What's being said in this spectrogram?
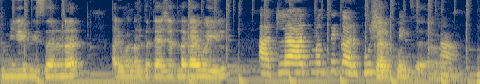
तुम्ही हे विसरणार आणि मग नंतर त्याच्यातलं काय होईल? आतल्या आत मग ते करपू शकते. करपून जा- हा. तर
